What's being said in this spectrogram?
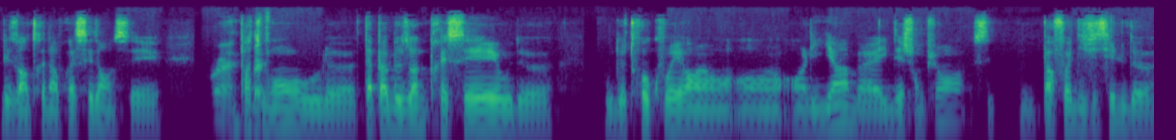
les entraîneurs précédents. C'est à partir du moment où tu n'as pas besoin de presser ou de, ou de trop courir en, en, Ligue 1, bah, Ligue des Champions, c'est parfois difficile de,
